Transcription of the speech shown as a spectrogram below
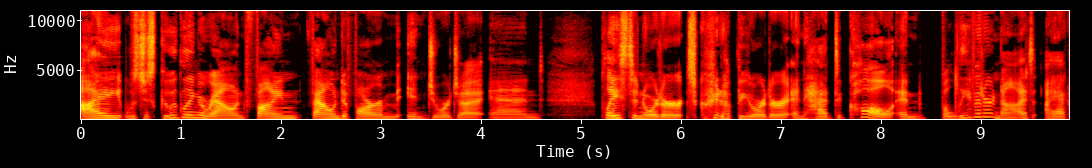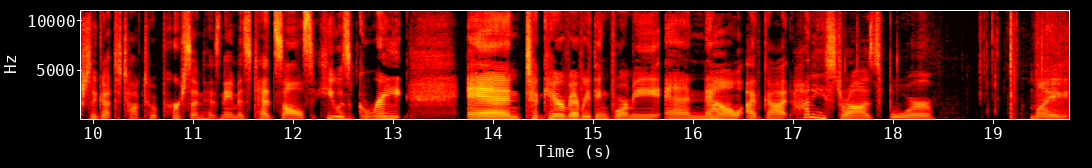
I was just googling around, find found a farm in Georgia, and placed an order, screwed up the order, and had to call. And believe it or not, I actually got to talk to a person. His name is Ted Sauls. He was great and took care of everything for me. And now I've got honey straws for my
